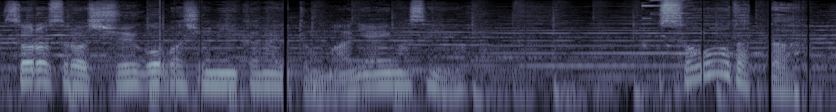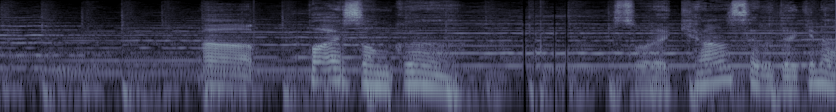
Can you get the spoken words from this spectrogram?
そろそろ集合場所に行かないと間に合いませんよ。そうだったあパイソン君それキャンセルできない？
